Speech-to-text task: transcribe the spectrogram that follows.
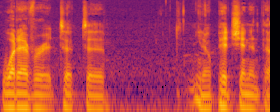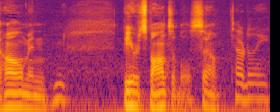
whatever it took to, you know, pitch in at the home and be responsible. So Totally.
